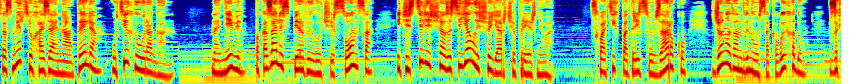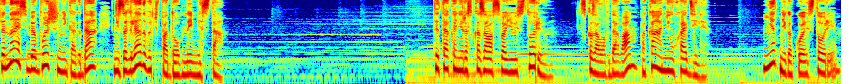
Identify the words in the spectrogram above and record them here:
Со смертью хозяина отеля утих и ураган. На небе показались первые лучи солнца, и чистилище засияло еще ярче прежнего. Схватив Патрицию за руку, Джонатан двинулся к выходу, заклиная себя больше никогда не заглядывать в подобные места. «Ты так и не рассказал свою историю», — сказала вдова, пока они уходили. «Нет никакой истории.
